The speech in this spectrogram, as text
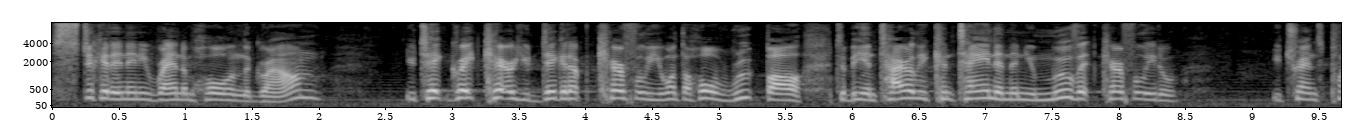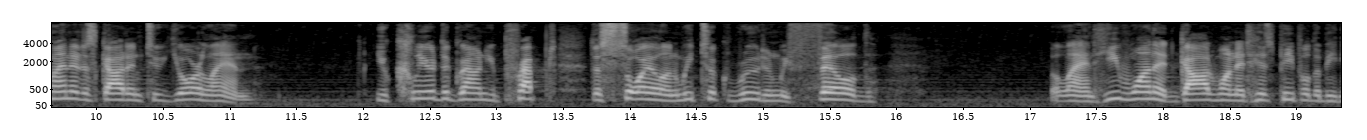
stick it in any random hole in the ground. You take great care, you dig it up carefully. You want the whole root ball to be entirely contained, and then you move it carefully to. You transplanted us, God, into your land. You cleared the ground, you prepped the soil, and we took root and we filled the land. He wanted, God wanted his people to be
